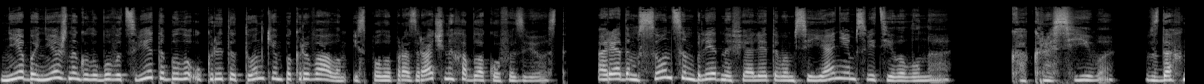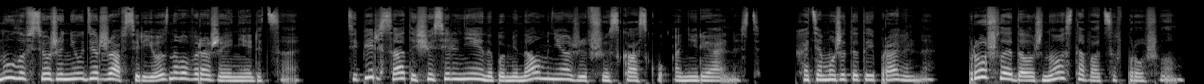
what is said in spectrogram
Небо нежно-голубого цвета было укрыто тонким покрывалом из полупрозрачных облаков и звезд, а рядом с солнцем бледно-фиолетовым сиянием светила луна. «Как красиво!» – вздохнула, все же не удержав серьезного выражения лица. Теперь сад еще сильнее напоминал мне ожившую сказку, а не реальность. Хотя, может, это и правильно. Прошлое должно оставаться в прошлом.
